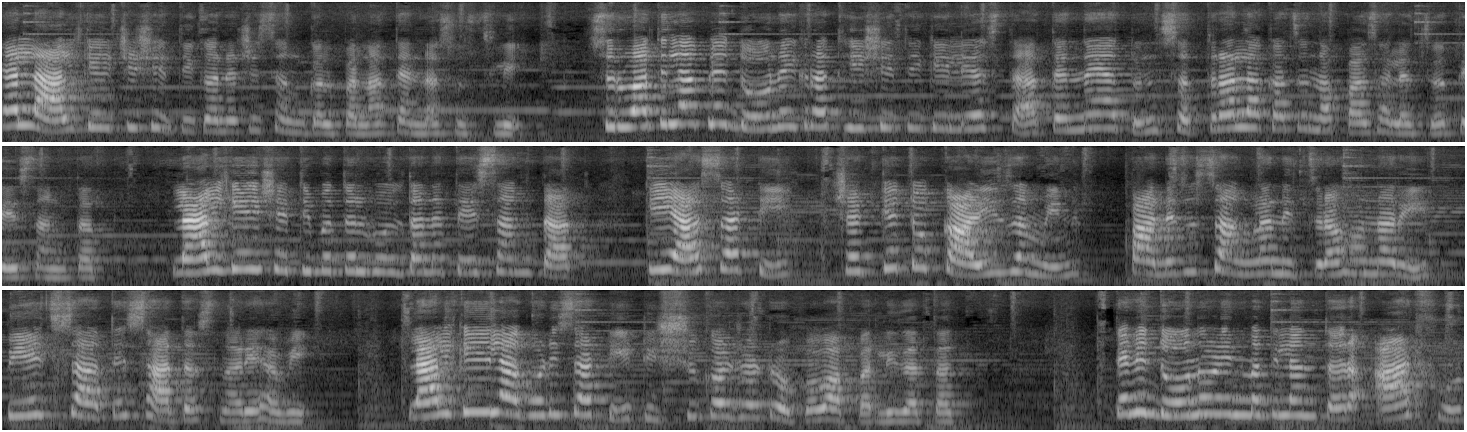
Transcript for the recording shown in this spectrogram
या लाल केळीची शेती करण्याची संकल्पना त्यांना सुचली. सुरुवातीला आपल्या दोन एकरात ही शेती केली असता त्यांना यातून सतरा लाखाचा नफा झाल्याचं ते सांगतात. लाल केळी शेतीबद्दल बोलताना ते सांगतात की यासाठी शक्यतो काळी जमीन पाण्याचा चांगला निचरा होणारी पीएच सहा ते सात असणारी हवी. लाल केळी लागवडीसाठी टिश्यू कल्चर रोपं वापरली जातात. त्यांनी दोन ओळींमधील अंतर आठ फूट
